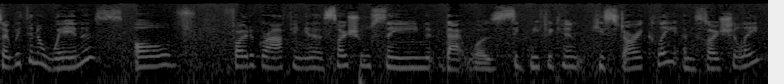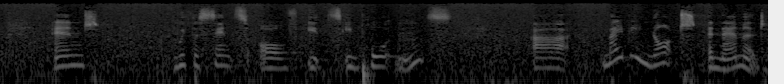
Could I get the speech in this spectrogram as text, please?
So with an awareness of photographing a social scene that was significant historically and socially, and with a sense of its importance, uh, maybe not enamoured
